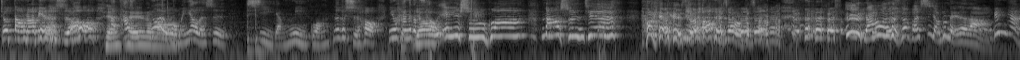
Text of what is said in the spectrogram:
就到那边的时候，天黑了？因为我们要的是夕阳逆光，那个时候，因为它那个草有一束光，那瞬间。OK OK，是吧？不错了，不错了。然后要不然夕阳就没了啦。我跟你讲，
